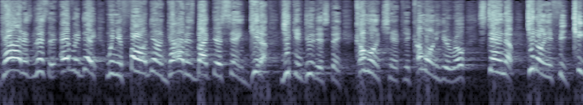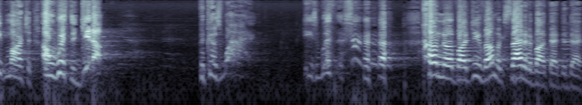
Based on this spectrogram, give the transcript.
God is, listen, every day when you fall down, God is back there saying, get up. You can do this thing. Come on, champion. Come on, hero. Stand up. Get on your feet. Keep marching. I'm with you. Get up. Because why? He's with us. I don't know about you, but I'm excited about that today.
